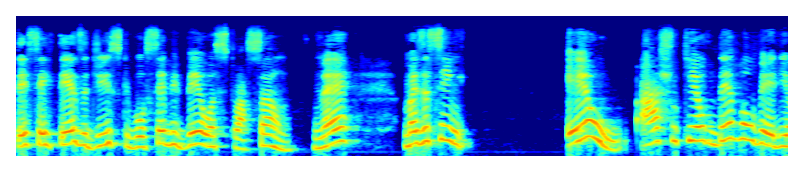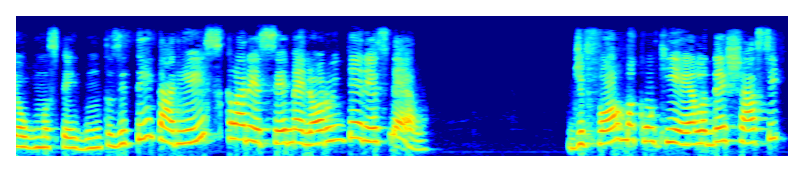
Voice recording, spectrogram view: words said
ter certeza disso, que você viveu a situação, né? Mas assim, eu acho que eu devolveria algumas perguntas e tentaria esclarecer melhor o interesse dela. De forma com que ela deixasse.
